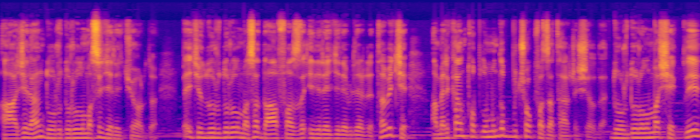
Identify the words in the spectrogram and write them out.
acilen durdurulması gerekiyordu. Belki durdurulmasa daha fazla ileri gidebilirdi. Tabii ki Amerikan toplumunda bu çok fazla tartışıldı. Durdurulma şekli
